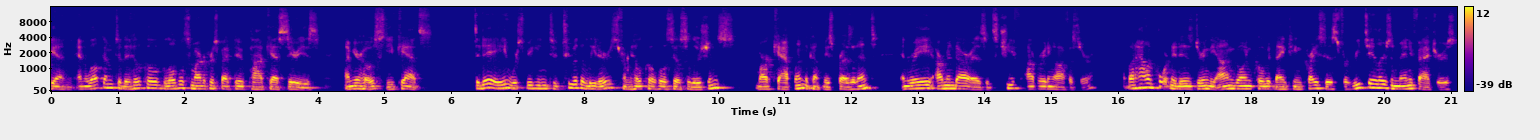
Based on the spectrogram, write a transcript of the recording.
again, and welcome to the Hilco Global Smarter Perspective podcast series. I'm your host, Steve Katz. Today, we're speaking to two of the leaders from Hilco Wholesale Solutions, Mark Caplan, the company's president, and Ray Armendariz, its chief operating officer, about how important it is during the ongoing COVID 19 crisis for retailers and manufacturers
